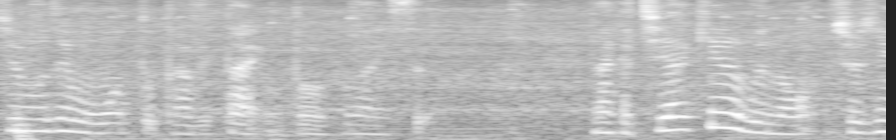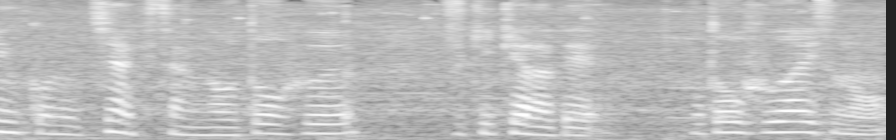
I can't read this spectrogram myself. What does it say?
日常でももっと食べたいお豆腐アイス。なんかチアキューブの主人公の千秋ちゃんがお豆腐好きキャラでお豆腐アイスの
